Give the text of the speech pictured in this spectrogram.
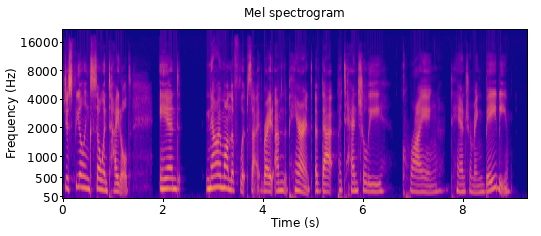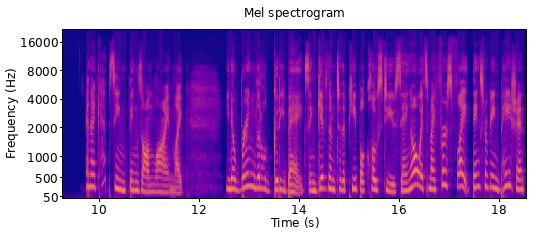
Just feeling so entitled. And now I'm on the flip side, right? I'm the parent of that potentially crying, tantruming baby. And I kept seeing things online like, you know, bring little goodie bags and give them to the people close to you, saying, Oh, it's my first flight. Thanks for being patient,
